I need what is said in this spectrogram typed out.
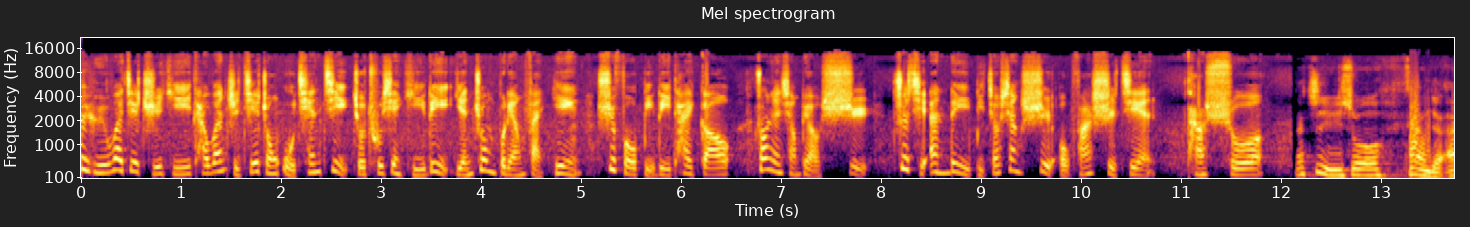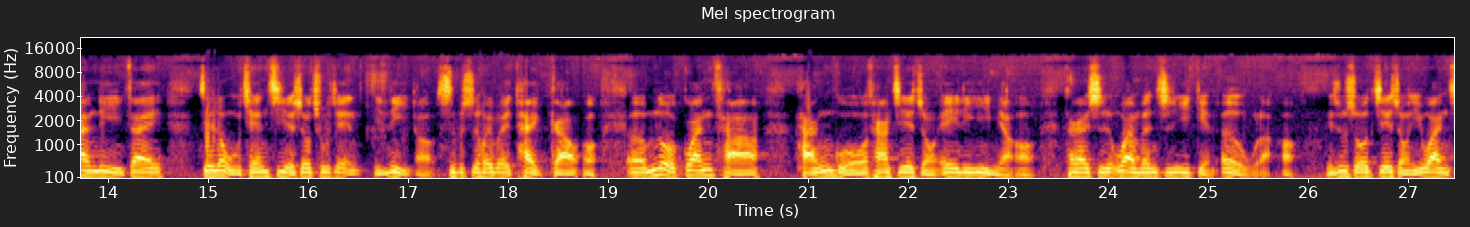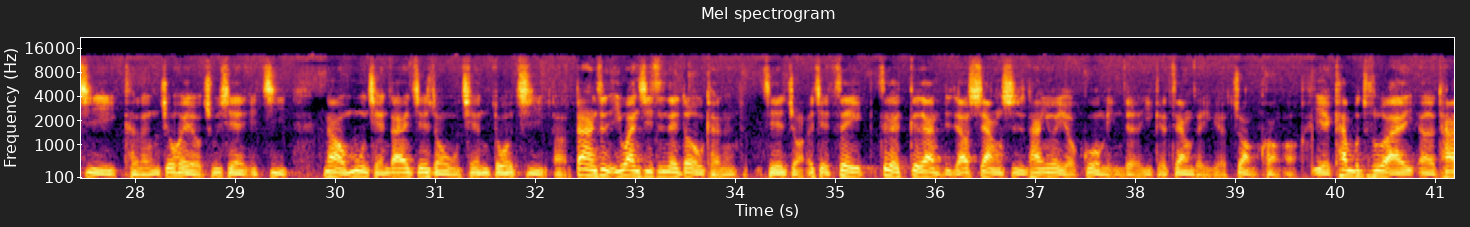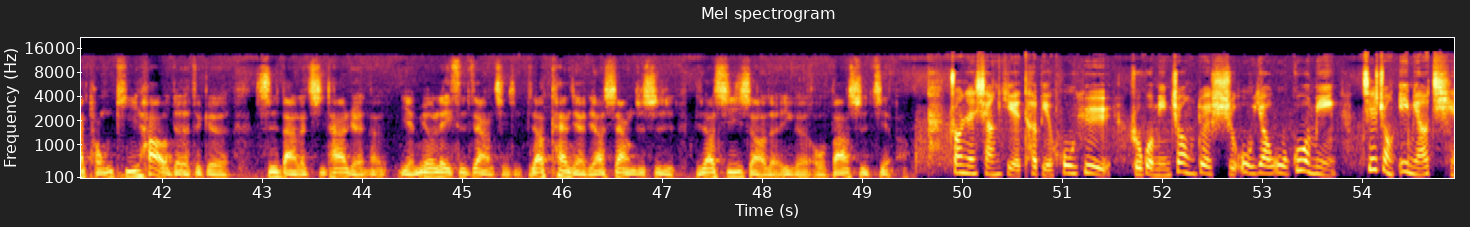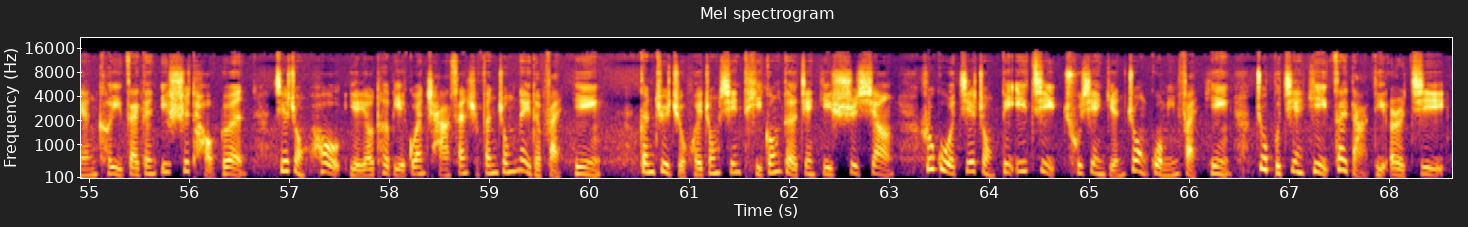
对于外界质疑台湾只接种五千剂就出现一例严重不良反应，是否比例太高？庄仁祥表示，这起案例比较像是偶发事件。他说：“那至于说这样的案例在接种五千剂的时候出现一例啊，是不是会不会太高？哦，呃，我们如果观察韩国，它接种 A 粒疫苗哦，大概是万分之一点二五了哦，也就是说接种一万剂可能就会有出现一剂。”那我目前大概接种五千多剂啊，当然是一万剂之内都有可能接种，而且这这个个案比较像是他因为有过敏的一个这样的一个状况哦，也看不出来呃他同批号的这个施打了其他人呢也没有类似这样情形，比较看起来比较像就是比较稀少的一个偶发事件啊。庄仁祥也特别呼吁，如果民众对食物药物过敏，接种疫苗前可以再跟医师讨论，接种后也要特别观察三十分钟内的反应。应根据指挥中心提供的建议事项，如果接种第一剂出现严重过敏反应，就不建议再打第二剂。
